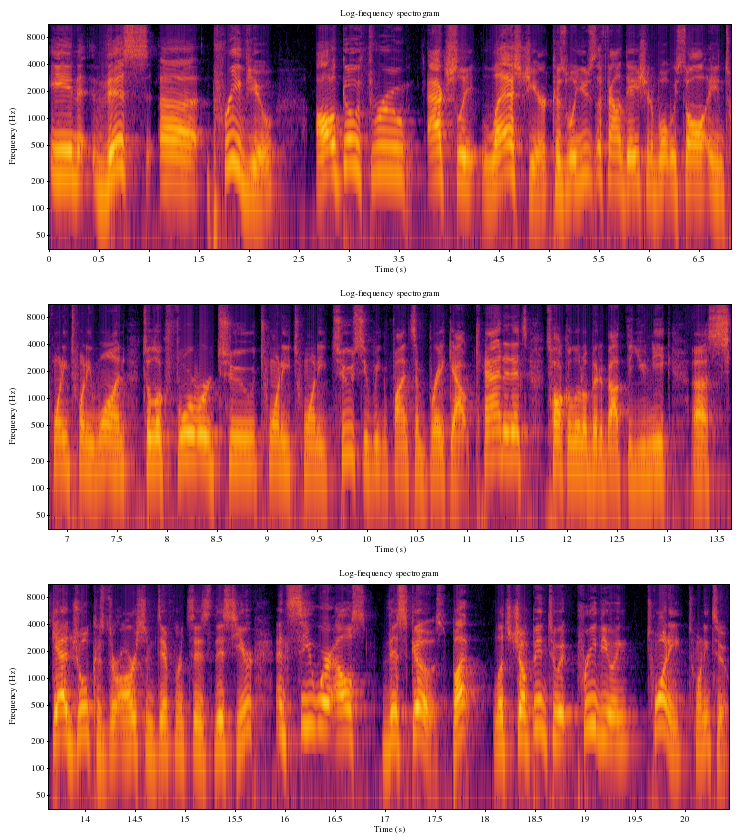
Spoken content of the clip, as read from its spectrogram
In this uh, preview, I'll go through actually last year because we'll use the foundation of what we saw in 2021 to look forward to 2022, see if we can find some breakout candidates, talk a little bit about the unique uh, schedule because there are some differences this year, and see where else this goes. But let's jump into it, previewing 2022.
